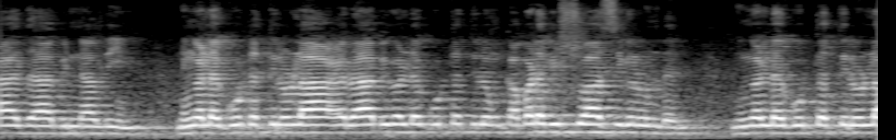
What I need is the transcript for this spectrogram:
عذاب عظيم നിങ്ങളുടെ കൂട്ടത്തിലുള്ള അറാബികളുടെ കൂട്ടത്തിലും കപട വിശ്വാസികളുണ്ട് നിങ്ങളുടെ കൂട്ടത്തിലുള്ള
